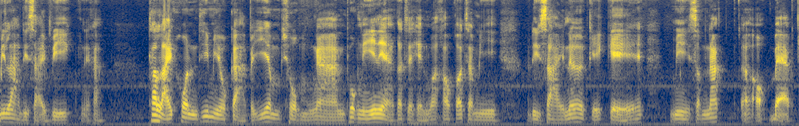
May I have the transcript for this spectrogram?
มิลานดีไซน์วีคนะครับ ถ้าหลายคนที่มีโอกาสไปเยี่ยมชมงานพวกนี้เนี่ย ก็จะเห็นว่าเขาก็จะมีดีไซเนอร์เก๋ๆ มีสำนักออกแบบเ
